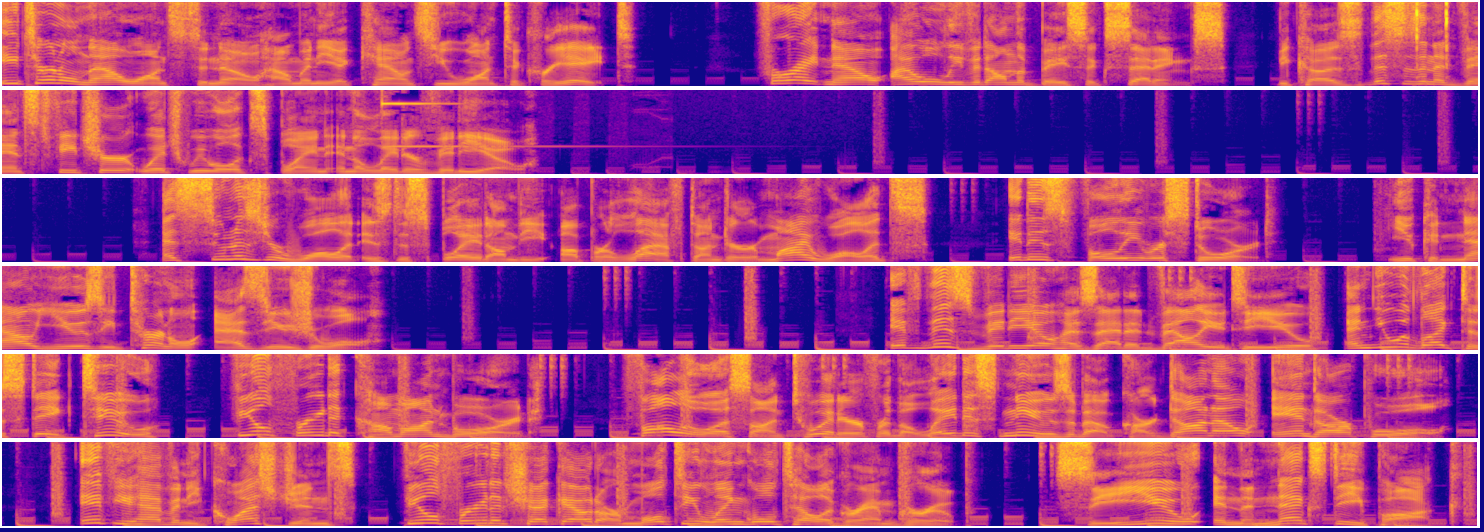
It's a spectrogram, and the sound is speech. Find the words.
Eternl now wants to know how many accounts you want to create. For right now, I will leave it on the basic settings, because this is an advanced feature which we will explain in a later video. As soon as your wallet is displayed on the upper left under My Wallets, it is fully restored. You can now use Eternl as usual. If this video has added value to you and you would like to stake too, feel free to come on board. Follow us on Twitter for the latest news about Cardano and our pool. If you have any questions, feel free to check out our multilingual Telegram group. See you in the next epoch!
